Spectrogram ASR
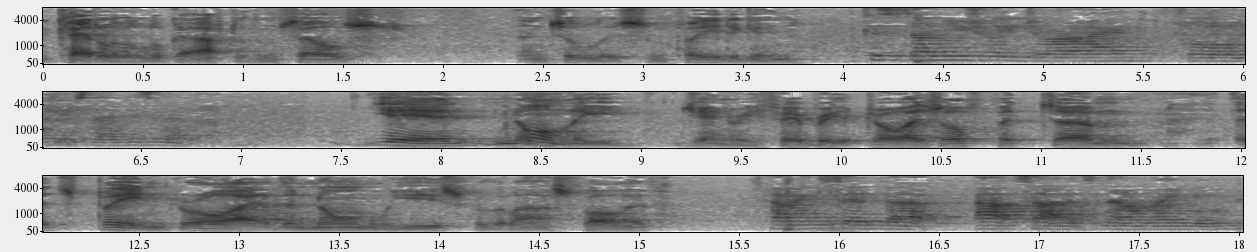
the cattle will look after themselves until there's some feed again. Because it's unusually dry for Gippsland, isn't it? Yeah, normally January, February it dries off, but um, it's been drier than normal years for the last five. Having said that, outside it's now raining.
